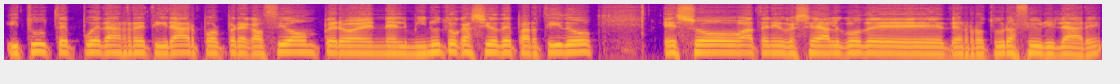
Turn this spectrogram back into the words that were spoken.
y tú te puedas retirar por precaución, pero en el minuto que ha sido de partido eso ha tenido que ser algo de, rotura fibrilar, ¿eh?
